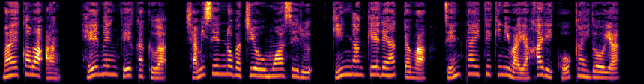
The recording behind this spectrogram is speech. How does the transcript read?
前川案、平面計画は三味線のバチを思わせる銀南系であったが、全体的にはやはり公会堂や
